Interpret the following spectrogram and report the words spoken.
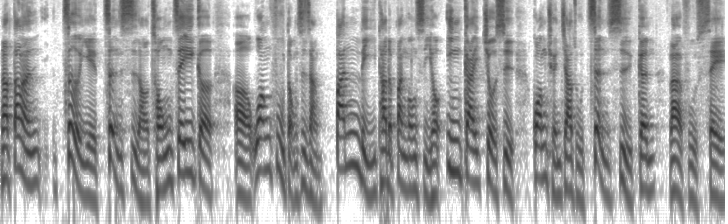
那当然，这也正是哦，从这一个呃汪副董事长搬离他的办公室以后，应该就是光泉家族正式跟莱尔夫 say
